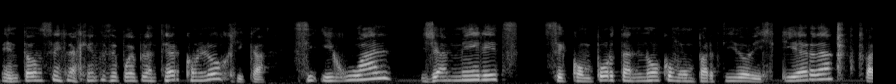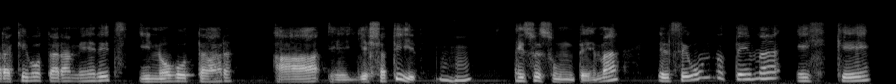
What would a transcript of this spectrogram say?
entonces la gente se puede plantear con lógica. Si igual ya Meretz se comporta no como un partido de izquierda, ¿para qué votar a Meretz y no votar a eh, Yeshatid? Eso es un tema. El segundo tema es que,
